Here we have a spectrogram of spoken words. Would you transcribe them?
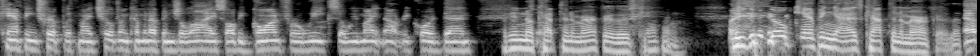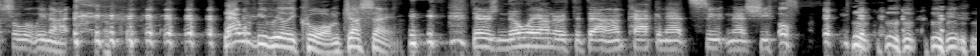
camping trip with my children coming up in july so i'll be gone for a week so we might not record then. I didn't know So- captain america goes camping are you going to go camping as captain america That's, absolutely not that would be really cool i'm just saying there's no way on earth that, that i'm packing that suit and that shield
